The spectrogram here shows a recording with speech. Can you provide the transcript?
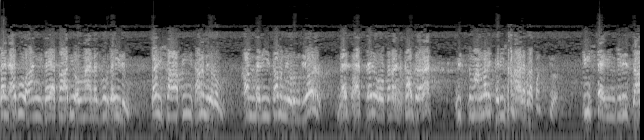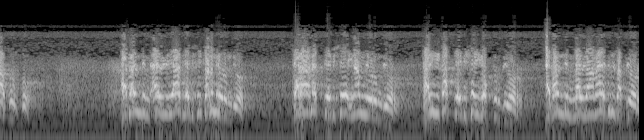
Ben Ebu Hanife'ye tabi olmaya mecbur değilim. Ben Şafii'yi tanımıyorum, Hanbeli'yi tanımıyorum diyor. Mezhepleri ortadan kaldırarak Müslümanları perişan hale bırakmak istiyor. İşte İngiliz casusu. Efendim evliya diye bir şey tanımıyorum diyor. Keramet diye bir şeye inanmıyorum diyor. Tarikat diye bir şey yoktur diyor. Efendim Mevlana'ya dil atıyor.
